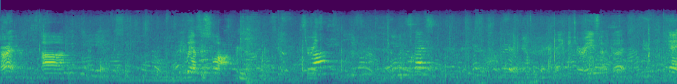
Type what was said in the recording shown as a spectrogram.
All right. Um, we have the sloth. Teresa. Insects and fruit. Thank you, Teresa. Good. Okay,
